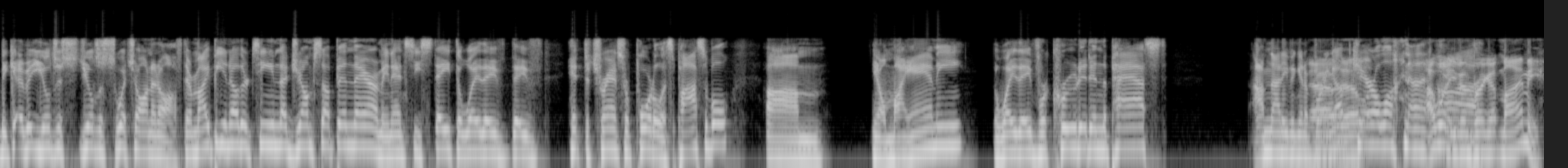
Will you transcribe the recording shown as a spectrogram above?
because you'll just you'll just switch on and off. There might be another team that jumps up in there. I mean, NC State, the way they've they've hit the transfer portal, it's possible. Um, you know, Miami, the way they've recruited in the past. I'm not even going to bring uh, up Carolina. I wouldn't uh, even bring up Miami.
